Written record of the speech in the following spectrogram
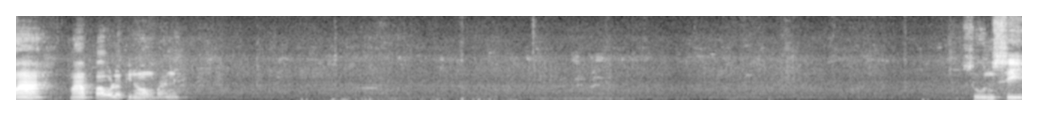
มา มาเป่าแล้วพี่น้องบ้านนี้ ศูนย์สี่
